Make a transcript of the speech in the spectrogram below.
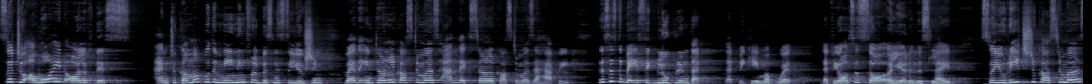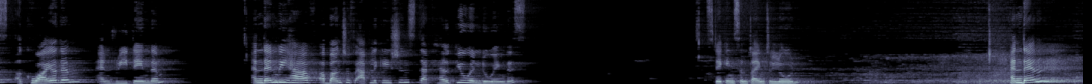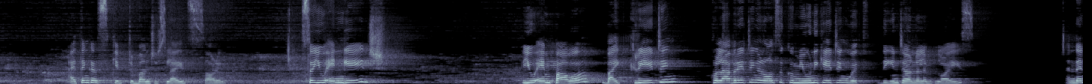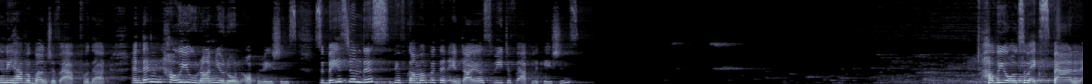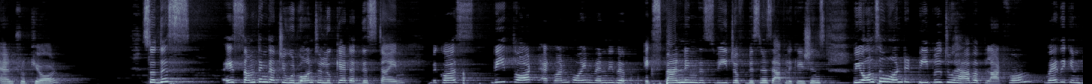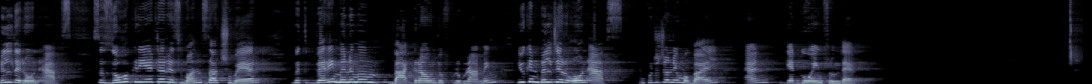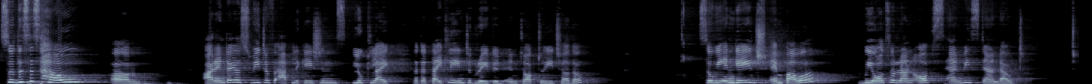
So to avoid all of this, and to come up with a meaningful business solution where the internal customers and the external customers are happy. This is the basic blueprint that, that we came up with, that we also saw earlier in the slide. So you reach to customers, acquire them, and retain them. And then we have a bunch of applications that help you in doing this. It's taking some time to load. And then I think I skipped a bunch of slides, sorry. So you engage, you empower by creating, collaborating, and also communicating with the internal employees. And then we have a bunch of app for that. And then how you run your own operations. So based on this, we've come up with an entire suite of applications. How we also expand and procure. So this is something that you would want to look at at this time because we thought at one point when we were expanding the suite of business applications, we also wanted people to have a platform where they can build their own apps. So Zoho Creator is one such where with very minimum background of programming, you can build your own apps and put it on your mobile and get going from there. So this is how um, our entire suite of applications look like that are tightly integrated and talk to each other. So we engage, empower, we also run ops, and we stand out.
